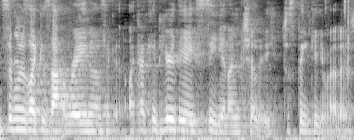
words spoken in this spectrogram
Someone was like, "Is that rain?" And I was like, "Like I could hear the AC, and I'm chilly just thinking about it."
